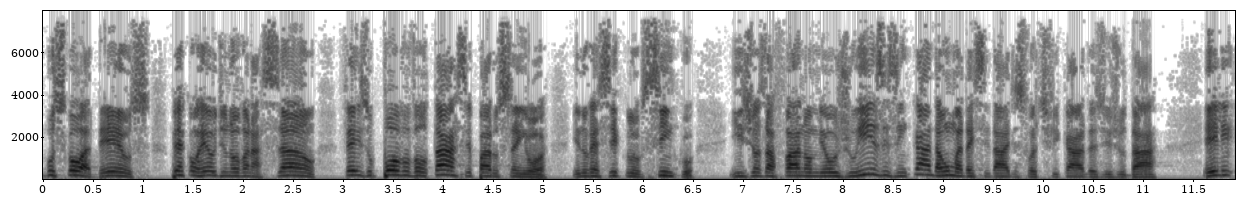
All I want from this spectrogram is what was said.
buscou a Deus, percorreu de novo a nação, fez o povo voltar-se para o Senhor. E no versículo 5, e Josafá nomeou juízes em cada uma das cidades fortificadas de Judá. Ele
